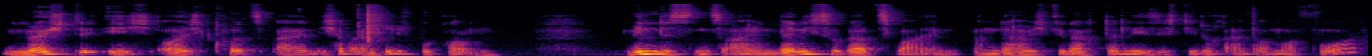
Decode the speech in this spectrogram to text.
möchte ich euch kurz ein, ich habe einen Brief bekommen. Mindestens einen, wenn nicht sogar zwei. Und da habe ich gedacht, da lese ich die doch einfach mal vor.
